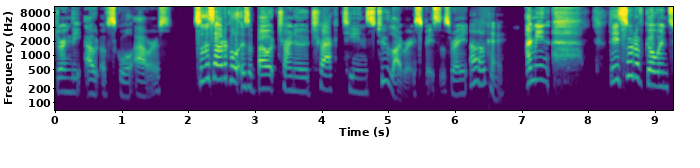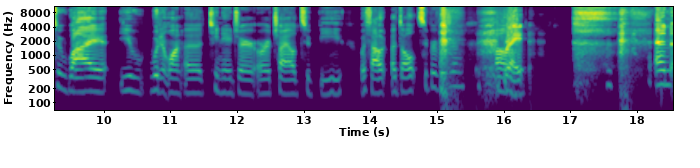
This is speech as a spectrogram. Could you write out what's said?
during the out of school hours. So, this article is about trying to attract teens to library spaces, right? Oh, okay. I mean, they sort of go into why you wouldn't want a teenager or a child to be without adult supervision. Um, right. and,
